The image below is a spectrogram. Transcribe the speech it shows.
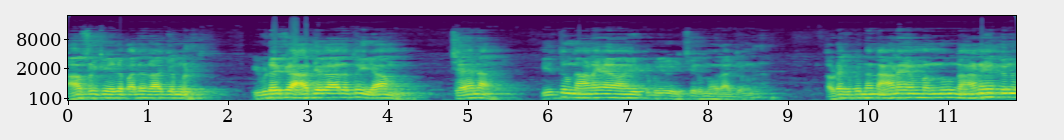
ആഫ്രിക്കയിലെ പല രാജ്യങ്ങൾ ഇവിടെയൊക്കെ ആദ്യകാലത്ത് യാം ചേന ഇത് നാണയമായിട്ട് ഉപയോഗിച്ചിരുന്ന രാജ്യങ്ങൾ അവിടെയൊക്കെ പിന്നെ നാണയം വന്നു. നാണയത്തിന്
